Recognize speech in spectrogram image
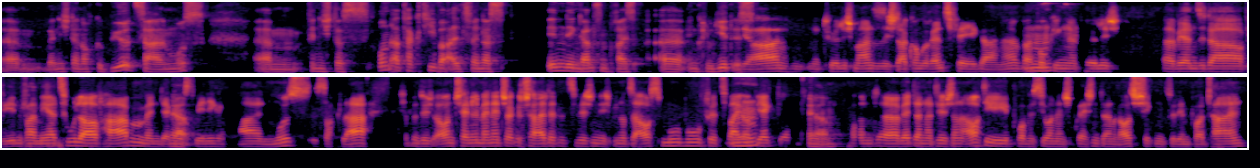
ähm, wenn ich dann noch Gebühr zahlen muss, ähm, finde ich das unattraktiver, als wenn das in den ganzen Preis äh, inkludiert ist. Ja, natürlich machen sie sich da konkurrenzfähiger. Ne? Bei mhm. Booking natürlich werden sie da auf jeden Fall mehr Zulauf haben, wenn der ja. Gast weniger zahlen muss, ist doch klar. Ich habe natürlich auch einen Channel Manager geschaltet dazwischen. Ich benutze auch Smoobu für zwei mhm. Objekte ja. und äh, werde dann natürlich dann auch die Provision entsprechend dann rausschicken zu den Portalen.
